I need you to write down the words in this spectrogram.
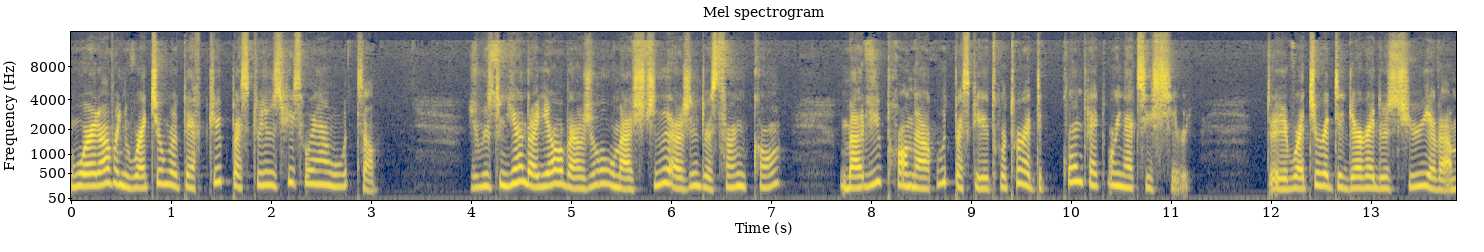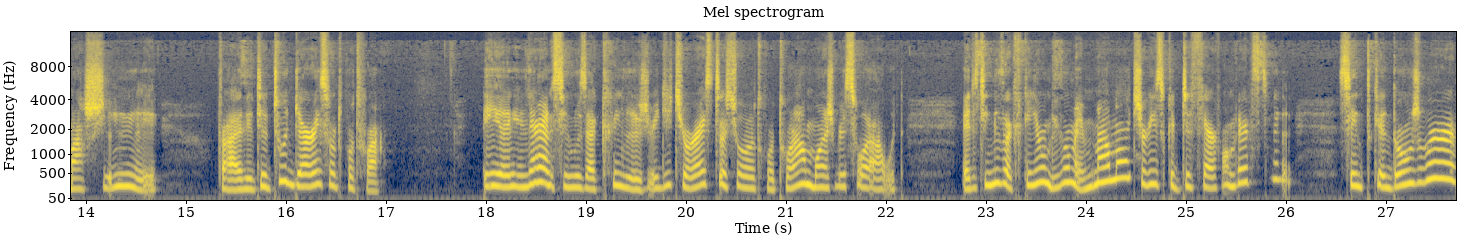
Ou alors une voiture me percute parce que je suis sur la route. Je me souviens d'ailleurs d'un jour où ma fille, âgée de 5 ans, m'a vu prendre la route parce que les trottoirs étaient complètement inaccessibles. Les voitures étaient garées dessus, il y avait un marché, enfin, elles étaient toutes garées sur le trottoir. Et là, elle s'est mise à crier. Je lui ai dit, tu restes sur le trottoir, moi je vais sur la route. Elle s'est mise à crier en disant, mais maman, tu risques de te faire renverser. C'est très dangereux.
